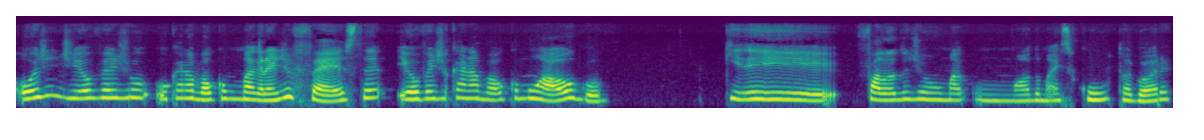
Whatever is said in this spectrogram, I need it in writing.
hoje em dia eu vejo o carnaval como uma grande festa e eu vejo o carnaval como algo que, falando de uma- um modo mais culto agora,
